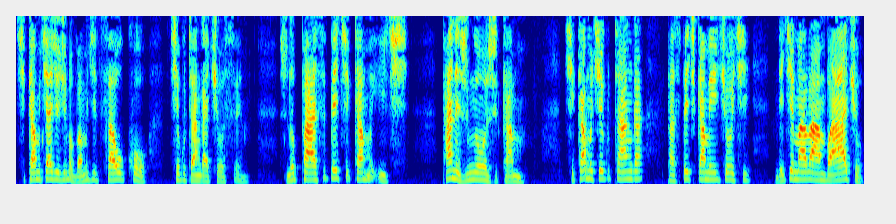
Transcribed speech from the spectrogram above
Chikamu chacho chinobva muchitsauko chekutanga chose. Zvino pasi pechikamu ichi pane zvimwewo zvikamu. Chikamu chekutanga pasi pechikamu ichochi ndechemavambo acho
